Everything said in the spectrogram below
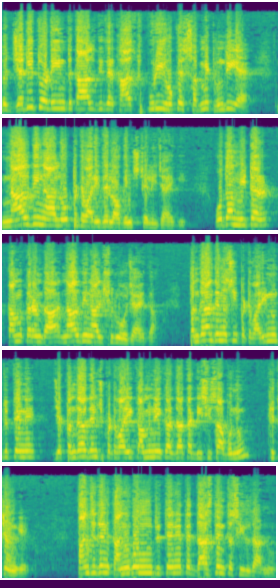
ਤੋ ਜਦੀ ਤੁਹਾਡੀ ਇੰਤਕਾਲ ਦੀ ਦਰਖਾਸਤ ਪੂਰੀ ਹੋ ਕੇ ਸਬਮਿਟ ਹੁੰਦੀ ਹੈ, ਨਾਲ ਦੀ ਨਾਲ ਉਹ ਪਟਵਾਰੀ ਦੇ ਲੌਗਇਨ 'ਚ ਚਲੀ ਜਾਏਗੀ। ਉਹਦਾ ਮੀਟਰ ਕੰਮ ਕਰਨ ਦਾ ਨਾਲ ਦੀ ਨਾਲ ਸ਼ੁਰੂ ਹੋ ਜਾਏਗਾ। 15 ਦਿਨ ਅਸੀਂ ਪਟਵਾਰੀ ਨੂੰ ਦਿੱਤੇ ਨੇ। ਜੇ 15 ਦਿਨ 'ਚ ਪਟਵਾਰੀ ਕੰਮ ਨਹੀਂ ਕਰਦਾ ਤਾਂ ਡੀਸੀ ਸਾਹਿਬ ਉਹਨੂੰ ਖਿੱਚਣਗੇ। 5 ਦਿਨ ਕਾਨੂੰਗੋ ਨੂੰ ਦਿੱਤੇ ਨੇ ਤੇ 10 ਦਿਨ ਤਹਿਸੀਲਦਾਰ ਨੂੰ।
